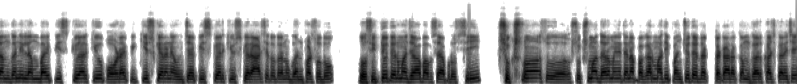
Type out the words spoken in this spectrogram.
લંબગનની લંબાઈ પી સ્ક્વેર ક્યુ પહોળાઈ પી ક્યુ સ્ક્વેર અને ઊંચાઈ P square Q square R છે. તો તેનું ઘનફળ શોધો. તો સિત્યોતેરમાં જવાબ આવશે આપણો સી સૂક્ષ્મ સૂક્ષ્મ દર મહિને તેના પગારમાંથી પંચોતેર ટકા રકમ ઘર ખર્ચ કરે છે.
